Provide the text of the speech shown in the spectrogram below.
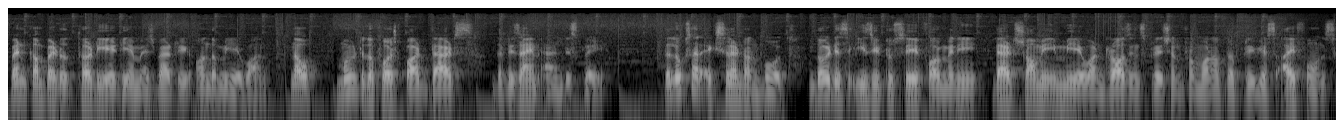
when compared to the 3080 mAh battery on the Mi A1. Now, moving to the first part, that's the design and display. The looks are excellent on both, though it is easy to say for many that Xiaomi Mi A1 draws inspiration from one of the previous iPhones.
